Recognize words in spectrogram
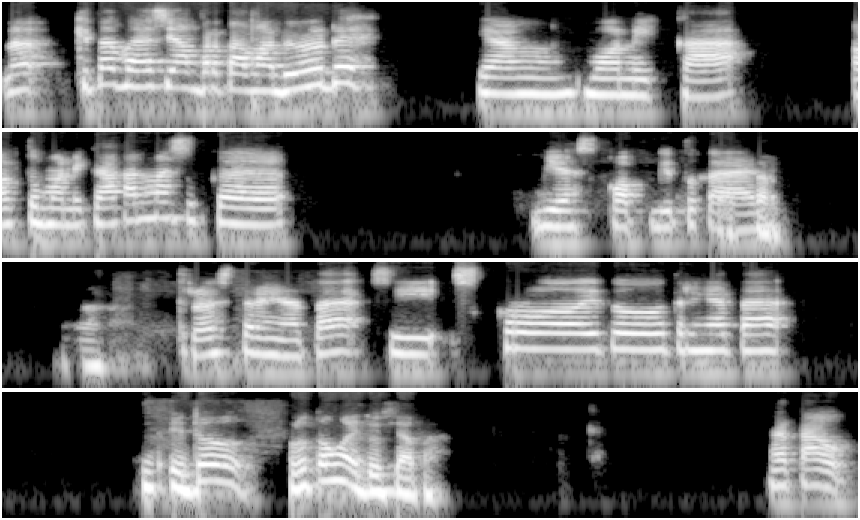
nah, kita bahas yang pertama dulu deh. Yang Monica. Waktu Monica kan masuk ke bioskop gitu kan. Nah. Terus ternyata si Scroll itu ternyata itu lu tau gak itu siapa? Gak tahu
